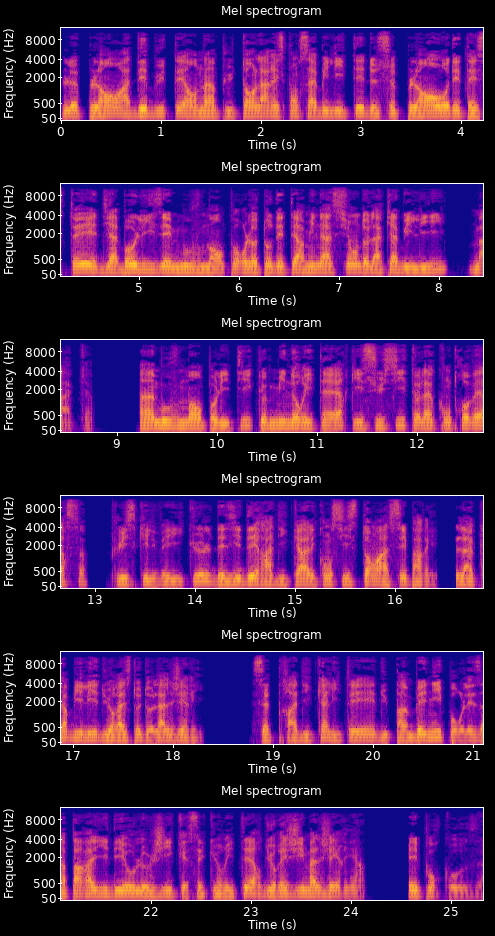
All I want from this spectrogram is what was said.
Le plan a débuté en imputant la responsabilité de ce plan au détesté et diabolisé Mouvement pour l'autodétermination de la Kabylie, MAC. Un mouvement politique minoritaire qui suscite la controverse, puisqu'il véhicule des idées radicales consistant à séparer la Kabylie du reste de l'Algérie. Cette radicalité est du pain béni pour les appareils idéologiques et sécuritaires du régime algérien. Et pour cause,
